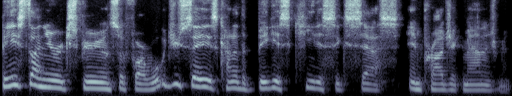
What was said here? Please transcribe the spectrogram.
Based on your experience so far what would you say is kind of the biggest key to success in project management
